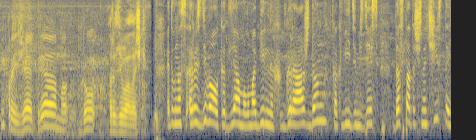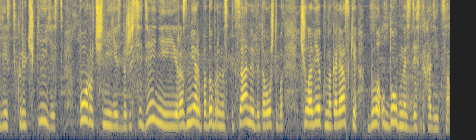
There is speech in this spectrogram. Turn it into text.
и проезжают прямо до раздевалочки. Это у нас раздевалка для маломобильных граждан. Как видим, здесь достаточно чисто. Есть крючки, есть поручни, есть даже сиденья. И размеры подобраны специально для того, чтобы человеку на коляске было удобно здесь находиться.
